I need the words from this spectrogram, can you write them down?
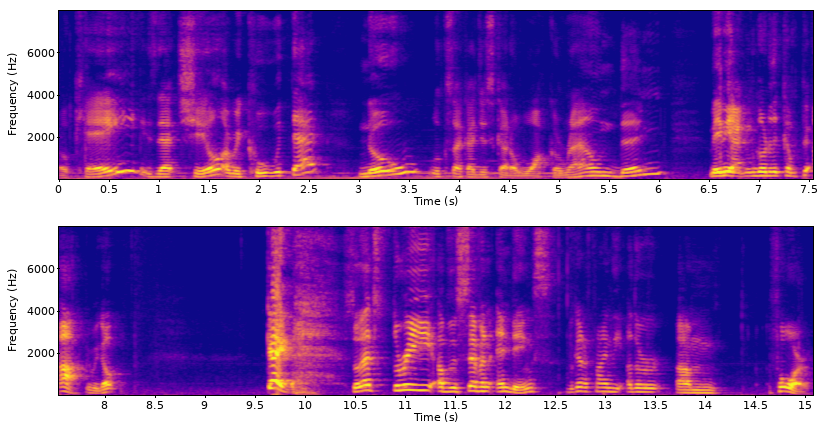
Okay, is that chill? Are we cool with that? No? Looks like I just gotta walk around then. Maybe I can go to the computer. Ah, here we go. Okay, so that's three of the seven endings. We gotta find the other um, four.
